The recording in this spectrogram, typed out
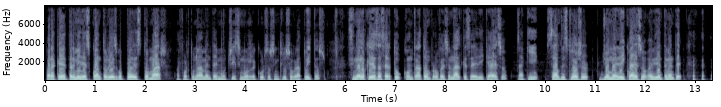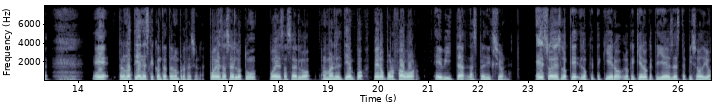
para que determines cuánto riesgo puedes tomar. Afortunadamente hay muchísimos recursos incluso gratuitos. Si no lo quieres hacer tú, contrata a un profesional que se dedique a eso. Aquí, self-disclosure, yo me dedico a eso, evidentemente. Eh, pero no tienes que contratar a un profesional. Puedes hacerlo tú, puedes hacerlo, tomarle el tiempo, pero por favor, evita las predicciones. Eso es lo que, lo que te quiero, lo que quiero que te lleves de este episodio.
